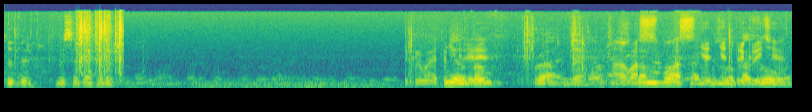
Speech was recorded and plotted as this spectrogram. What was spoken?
супер. Высота хорошая. Прикрывает Не, ну артиллерия. там правильно. Да. Там А у вас, у вас Донбасса нет, нет прикрытия. Азова.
